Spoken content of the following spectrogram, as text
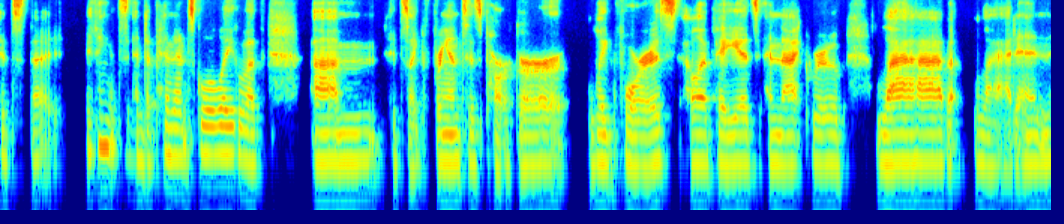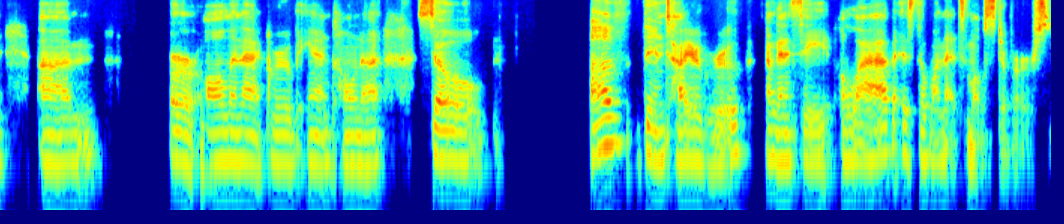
It's the I think it's independent school league with um it's like Francis Parker, Lake Forest, LFA, it's in that group, Lab, Latin, um, are all in that group, and Kona. So of the entire group, I'm going to say a Lab is the one that's most diverse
